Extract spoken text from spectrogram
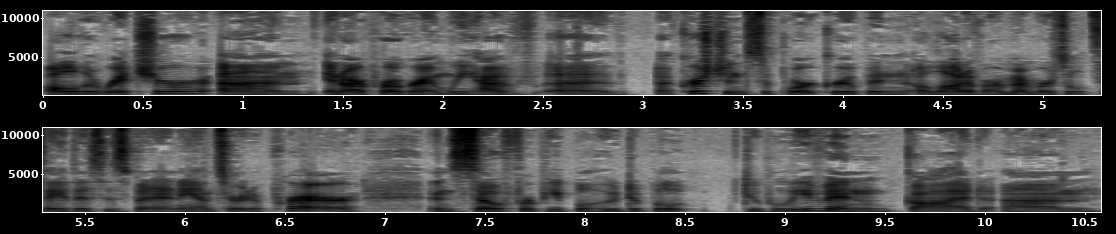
all the richer. Um, in our program, we have a, a, Christian support group, and a lot of our members will say this has been an answer to prayer. And so, for people who do, do believe in God, um,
